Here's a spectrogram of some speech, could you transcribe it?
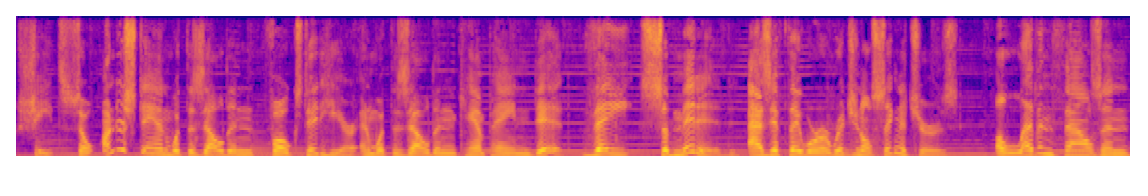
sheets. So understand what the Zeldin folks did here and what the Zeldin campaign did. They submitted, as if they were original signatures, 11,000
